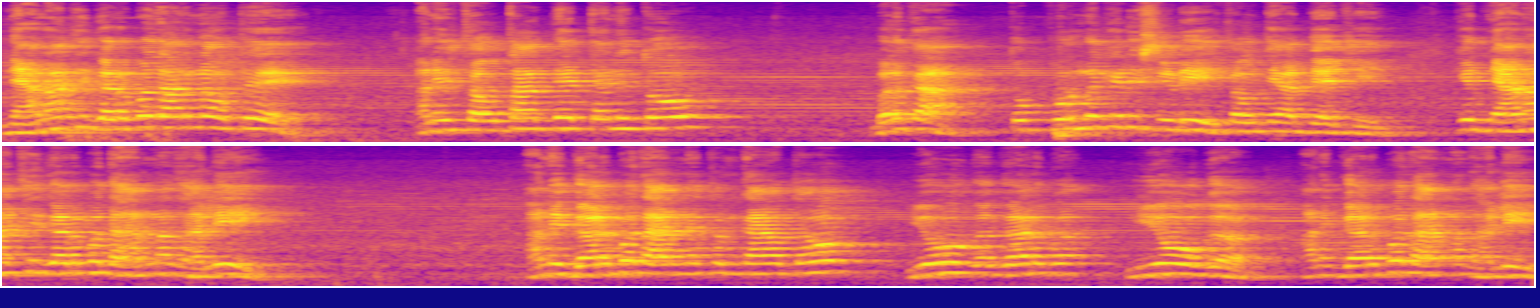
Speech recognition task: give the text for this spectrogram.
ज्ञानाची गर्भधारणा होते आणि चौथा अध्याय त्यांनी तो बरं का तो पूर्ण केली शिडी चौथ्या अध्यायाची की ज्ञानाची गर्भधारणा झाली आणि गर्भधारणेतून काय होतं? योग गर्भ योग आणि गर्भधारणा झाली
